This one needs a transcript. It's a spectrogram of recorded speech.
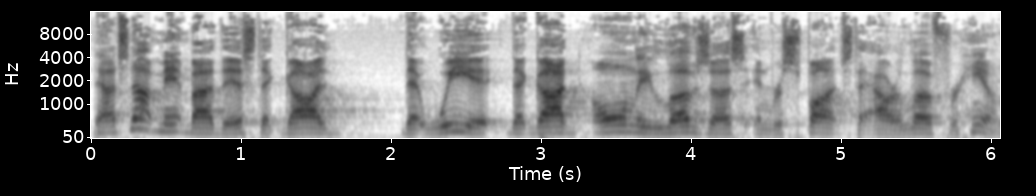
Now, it's not meant by this that God that we that God only loves us in response to our love for Him.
